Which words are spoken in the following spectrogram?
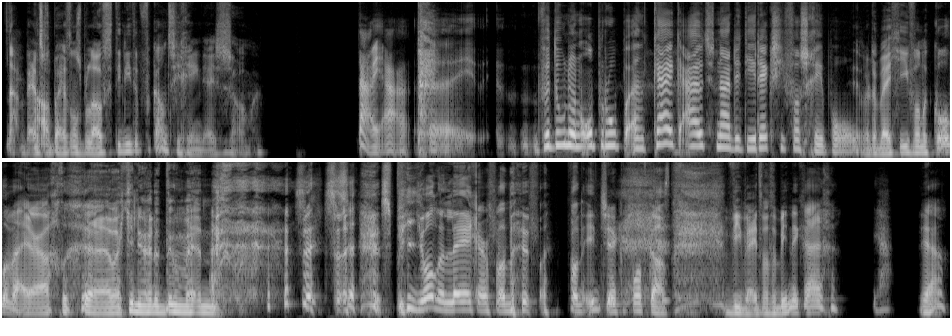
Nou, Benschop heeft ons beloofd dat hij niet op vakantie ging deze zomer. Nou ja, eh, we doen een oproep en kijk uit naar de directie van Schiphol. Het wordt een beetje Yvonne Kolderweijer-achtig eh, wat je nu aan het doen bent. Spionnenleger van, de, van, van Incheck podcast. Wie weet wat we binnenkrijgen. Ja. Ja?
